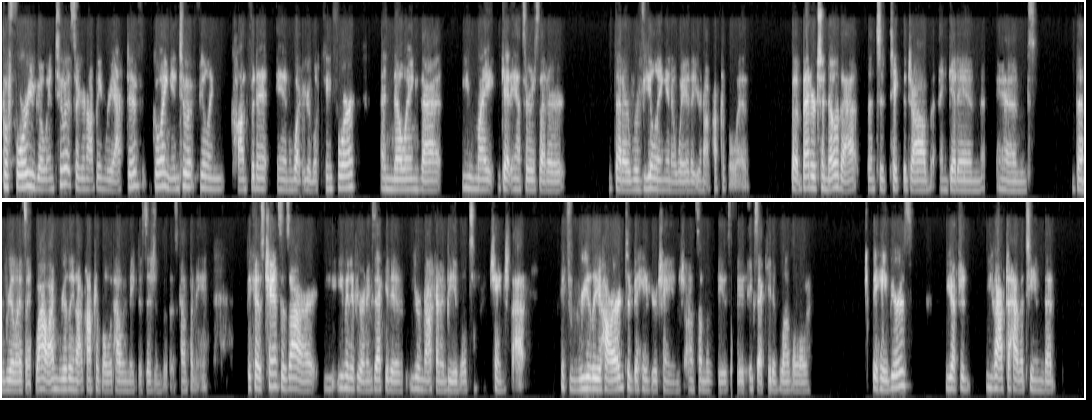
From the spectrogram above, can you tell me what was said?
before you go into it, so you're not being reactive, going into it feeling confident in what you're looking for, and knowing that you might get answers that are that are revealing in a way that you're not comfortable with but better to know that than to take the job and get in and then realize like wow i'm really not comfortable with how we make decisions at this company. Because chances are even if you're an executive you're not going to be able to change that. It's really hard to behavior change on some of these executive level behaviors. You have to you have to have a team that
